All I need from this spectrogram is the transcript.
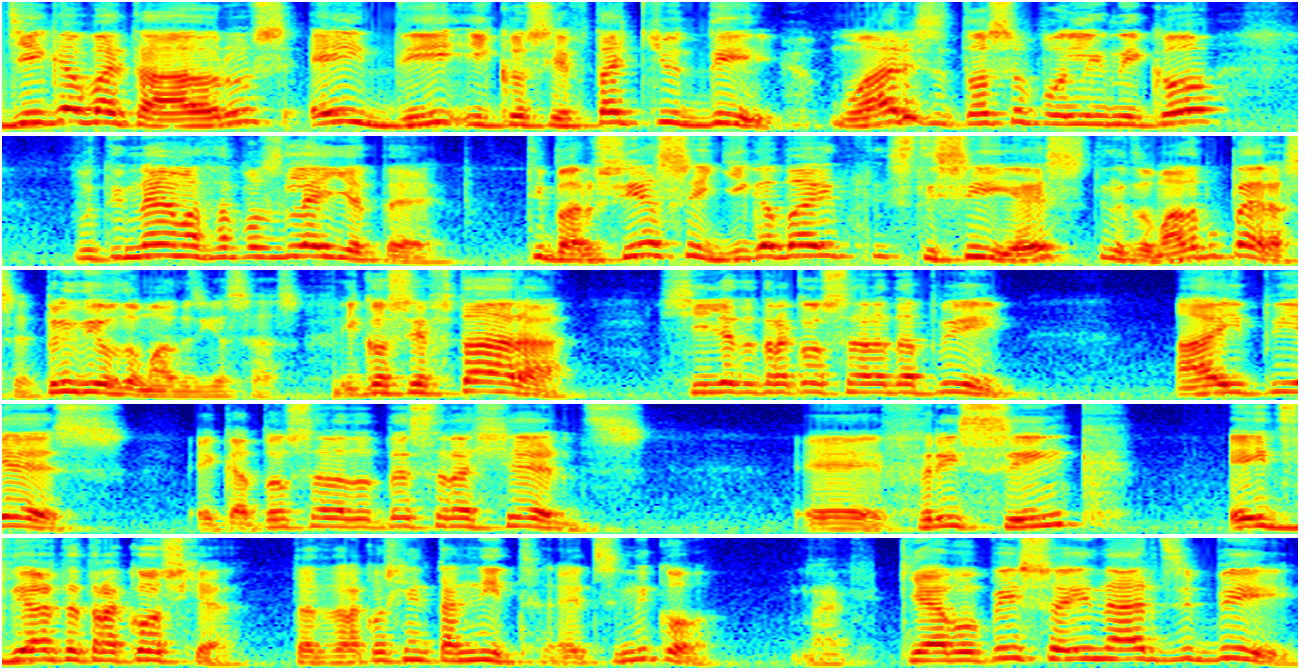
Gigabyte Aorus AD27QD. Μου άρεσε τόσο πολύ Νίκο που την έμαθα πώς λέγεται. Την παρουσίασε η Gigabyte στη CES την εβδομάδα που πέρασε, πριν δύο εβδομάδες για σας. 27 1440p IPS 144 Hz ε, FreeSync HDR 400. Τα 400 είναι τα NIT, έτσι Νίκο; Ναι. Και από πίσω είναι RGB.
